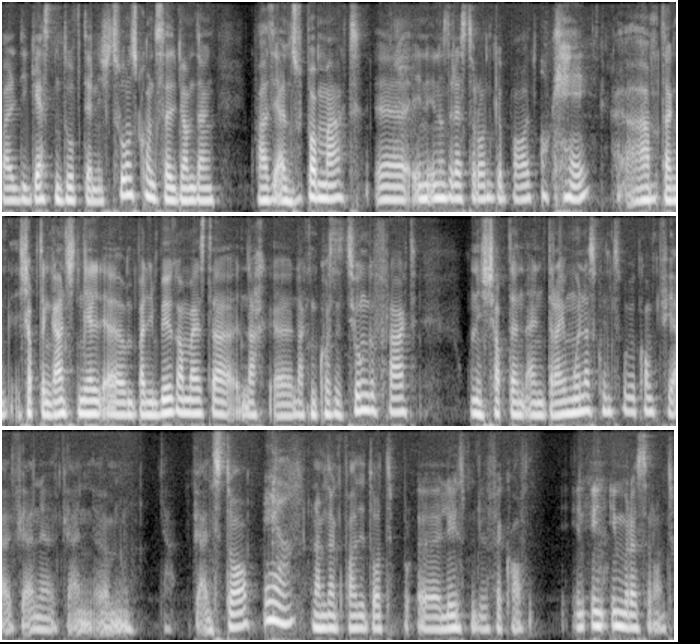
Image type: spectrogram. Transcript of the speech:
weil die Gäste durften ja nicht zu uns kommen. Das heißt, wir haben dann quasi einen Supermarkt äh, in, in unser Restaurant gebaut. Okay. Hab dann, ich habe dann ganz schnell äh, bei dem Bürgermeister nach, äh, nach einer Konstitution gefragt und ich habe dann eine drei monats konstitution bekommen für, für, eine, für, ein, ähm, ja, für einen Store Ja. und haben dann quasi dort äh, Lebensmittel verkauft in, in, im Restaurant.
